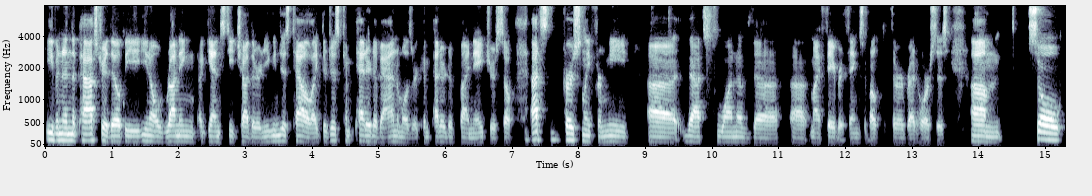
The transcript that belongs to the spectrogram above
even in the pasture they'll be you know running against each other and you can just tell like they're just competitive animals or competitive by nature so that's personally for me uh, that's one of the uh, my favorite things about the thoroughbred horses um, so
